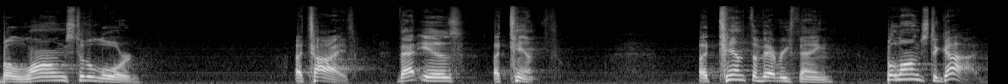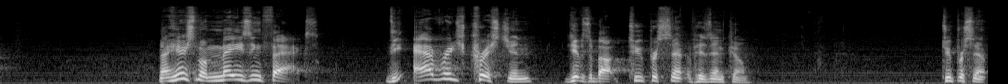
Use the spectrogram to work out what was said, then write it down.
belongs to the Lord. A tithe, that is a tenth a tenth of everything belongs to God. Now, here's some amazing facts. The average Christian gives about 2% of his income. 2%.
